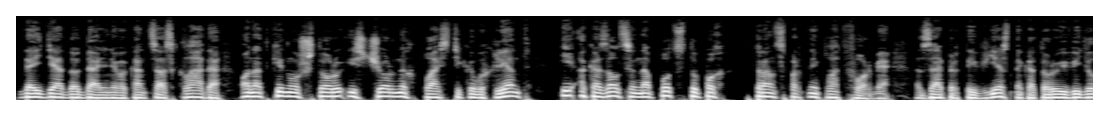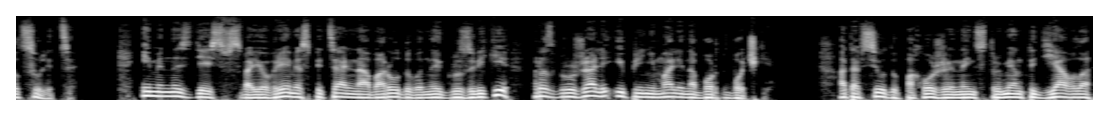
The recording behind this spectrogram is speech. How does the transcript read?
Дойдя до дальнего конца склада, он откинул штору из черных пластиковых лент и оказался на подступах к транспортной платформе, запертый въезд на которую видел с улицы. Именно здесь в свое время специально оборудованные грузовики разгружали и принимали на борт бочки. Отовсюду, похожие на инструменты дьявола,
